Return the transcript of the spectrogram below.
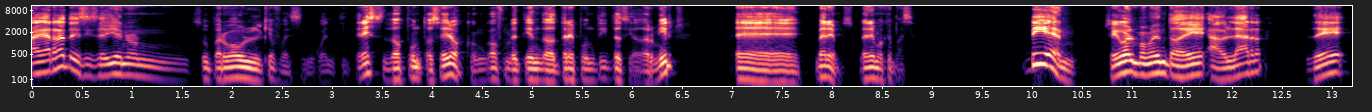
Agarrate si se viene un Super Bowl, ¿qué fue? 53, 2.0, con Goff metiendo tres puntitos y a dormir. Eh, veremos, veremos qué pasa. Bien, llegó el momento de hablar de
